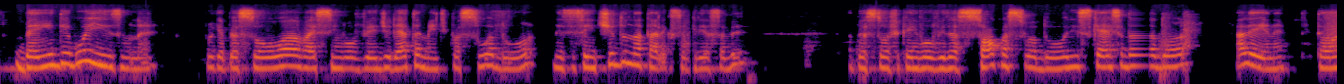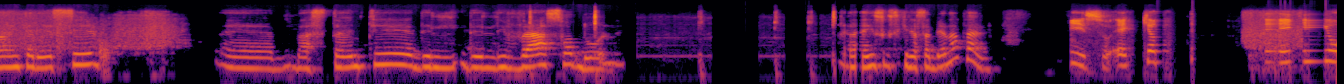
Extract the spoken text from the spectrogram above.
bem de egoísmo, né? Porque a pessoa vai se envolver diretamente com a sua dor, nesse sentido, Natália, que você queria saber? A pessoa fica envolvida só com a sua dor e esquece da dor alheia, né? Então, é um interesse é, bastante de, de livrar a sua dor, né? Era isso que você queria saber, Natália? Isso, é que eu tenho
